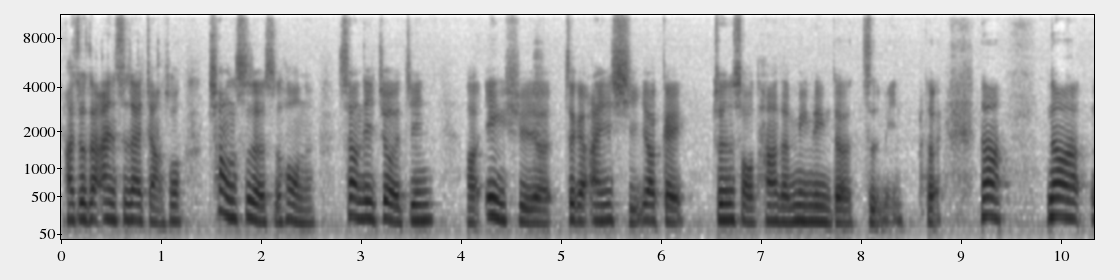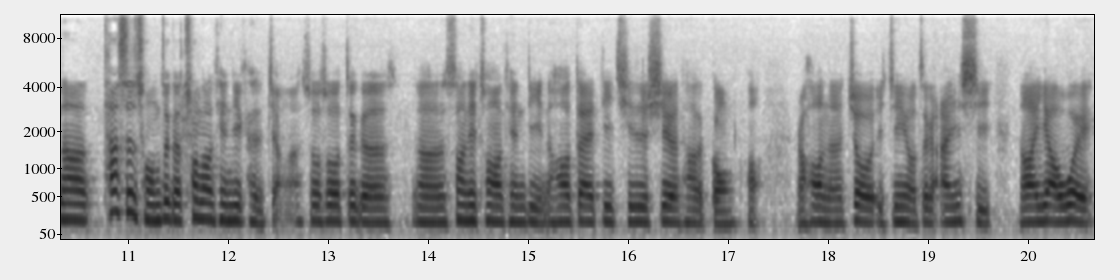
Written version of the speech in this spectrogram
他就在暗示在讲说，创世的时候呢，上帝就已经啊应许了这个安息要给遵守他的命令的子民。对，那。那那他是从这个创造天地开始讲啊，所以说这个呃，上帝创造天地，然后在第七日歇了他的功，哈，然后呢就已经有这个安息，然后要为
